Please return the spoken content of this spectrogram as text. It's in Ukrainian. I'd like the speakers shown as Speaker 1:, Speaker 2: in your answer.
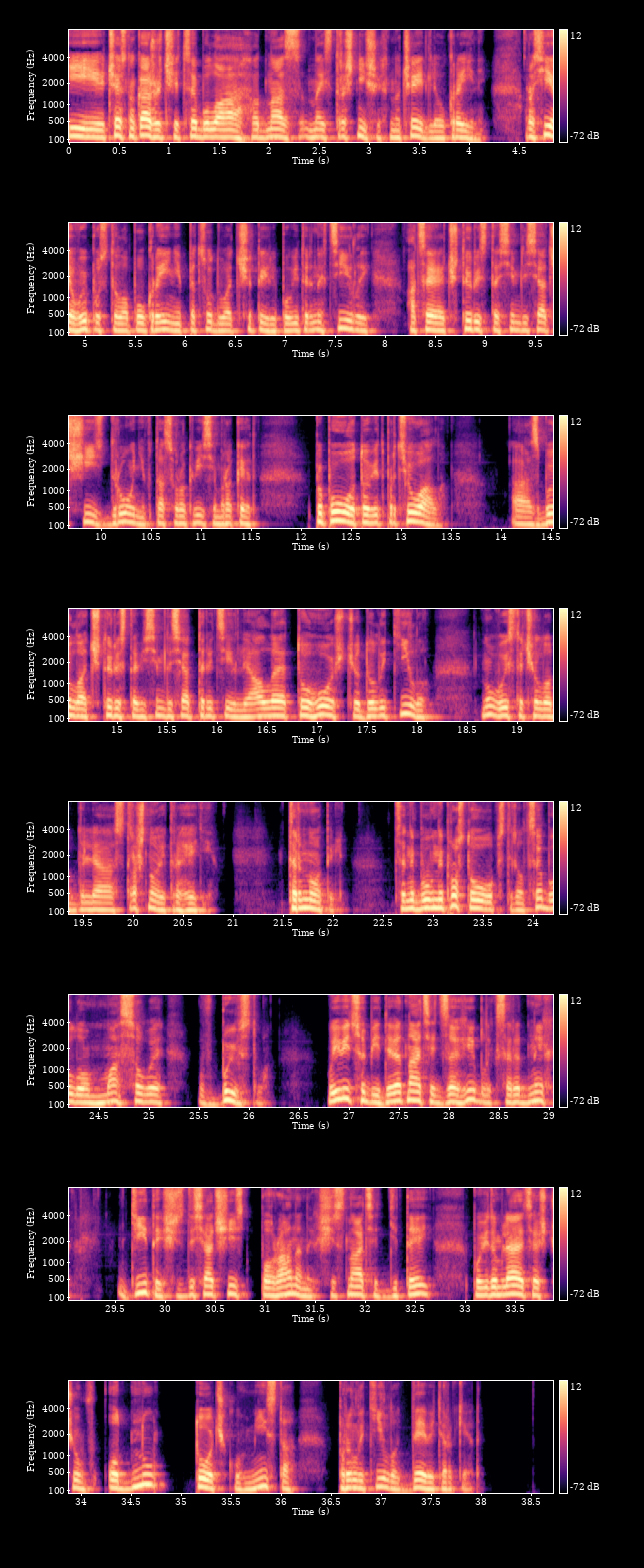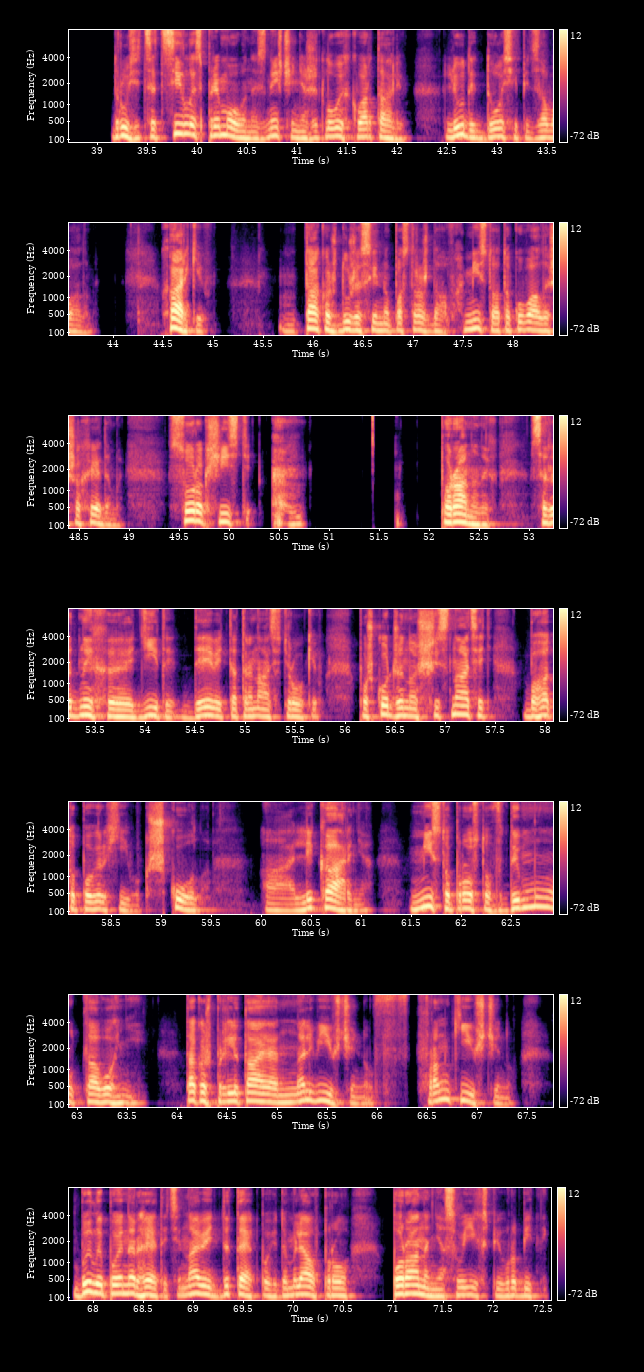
Speaker 1: І, чесно кажучи, це була одна з найстрашніших ночей для України. Росія випустила по Україні 524 повітряних цілей, а це 476 дронів та 48 ракет. ППО то відпрацювало, збила 483 цілі, але того, що долетіло, ну, вистачило для страшної трагедії. Тернопіль. Це не був не просто обстріл, це було масове вбивство. Уявіть собі, 19 загиблих, серед них діти, 66 поранених, 16 дітей. Повідомляється, що в одну точку міста прилетіло 9 ракет. Друзі, це ціле спрямоване знищення житлових кварталів. Люди досі під завалами. Харків також дуже сильно постраждав. Місто атакували шахедами. 46 поранених, серед них е, діти 9 та 13 років. Пошкоджено 16 багатоповерхівок, школа, лікарня. Місто просто в диму та вогні. Також прилітає на Львівщину, Франківщину. Били по енергетиці. Навіть ДТЕК повідомляв про поранення своїх співробітників.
